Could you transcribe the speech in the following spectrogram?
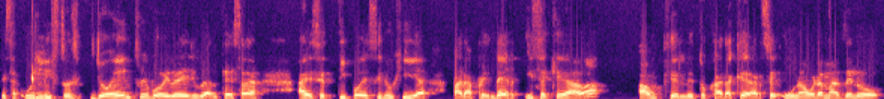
dice, uy, listo, yo entro y voy de ayudante a, esa, a ese tipo de cirugía para aprender. Y se quedaba, aunque le tocara quedarse una hora más de, lo,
